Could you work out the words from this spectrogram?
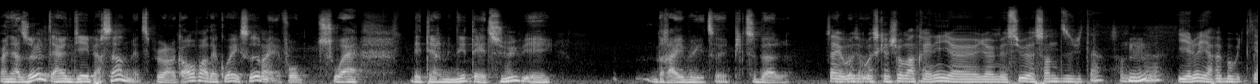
un adulte, à une vieille personne, mais tu peux encore faire de quoi avec ça. Mais il faut que tu sois déterminé, têtu et sais, puis que tu sais, où, où est-ce que je vais m'entraîner? Il y, a un, il y a un monsieur à 78 ans. 79 Mhm. ans. Il est là, il, a fait beaucoup- il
